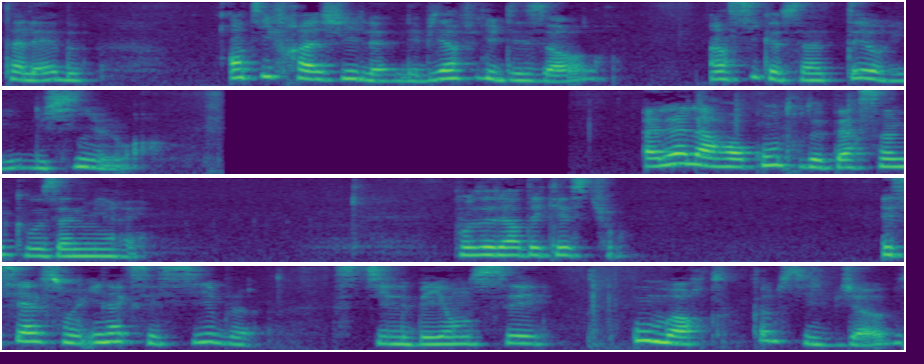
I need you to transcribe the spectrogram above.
Taleb, Antifragile, les bienfaits du désordre, ainsi que sa théorie du signe noir. Allez à la rencontre de personnes que vous admirez. Posez-leur des questions. Et si elles sont inaccessibles, style Beyoncé ou mortes comme Steve Jobs,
